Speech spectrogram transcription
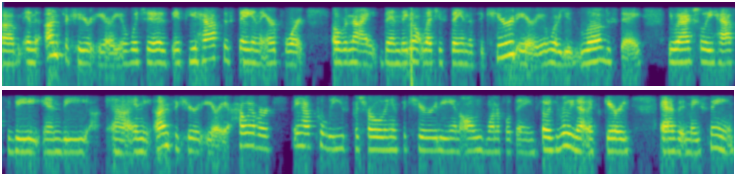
um, in the unsecured area, which is if you have to stay in the airport overnight, then they don't let you stay in the secured area where you'd love to stay. You actually have to be in the uh, in the unsecured area. However, they have police patrolling and security and all these wonderful things. So it's really not as scary as it may seem.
